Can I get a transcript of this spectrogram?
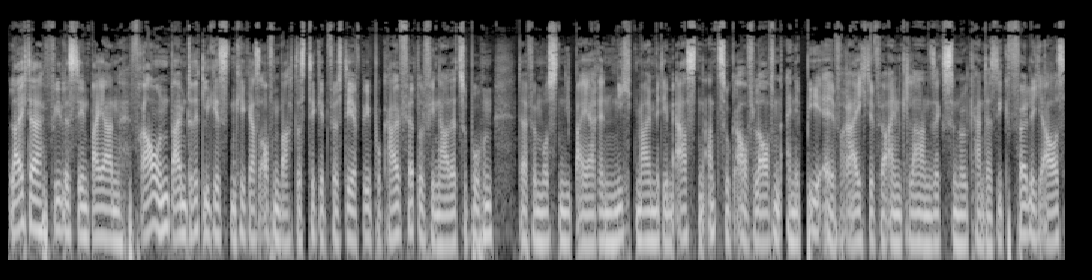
Leichter fiel es den Bayern Frauen beim Drittligisten Kickers Offenbach das Ticket fürs DFB-Pokal-Viertelfinale zu buchen. Dafür mussten die Bayerinnen nicht mal mit dem ersten Anzug auflaufen. Eine B11 reichte für einen klaren 6 0 Kantersieg völlig aus.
